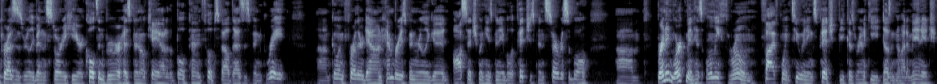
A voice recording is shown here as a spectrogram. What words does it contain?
Perez has really been the story here. Colten Brewer has been okay out of the bullpen. Phillips Valdez has been great. Um, going further down, Hembree has been really good. Osich, when he's been able to pitch, has been serviceable. Um, Workman has only thrown 5.2 innings pitched because Roenicke doesn't know how to manage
